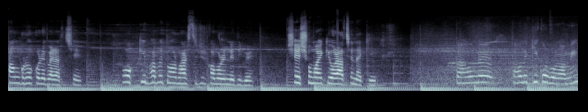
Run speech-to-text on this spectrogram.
সংগ্রহ করে বেড়াচ্ছে। ও কীভাবে তোমার ভার্সিটির খবর এনে দিবে? সে সময় কি ওর আছে নাকি? তাহলে তাহলে কি করব, মামি?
